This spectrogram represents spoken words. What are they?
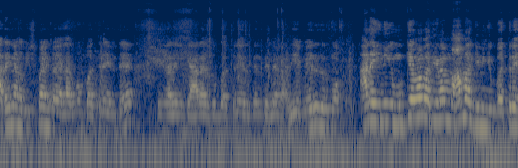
அதையும் நாங்க விஷ் பண்ணிட்டோம் எல்லாருக்கும் பர்த்டேன்ட்டு. எங்களால இன்னைக்கு யாராருக்கு பர்த்டே இருக்குன்னு தெரியல. நிறைய பேருக்கு இருக்கும். ஆனா இன்னைக்கு முக்கியமா பாத்தீங்கன்னா மாமாக்கு இன்னைக்கு பர்த்டே?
